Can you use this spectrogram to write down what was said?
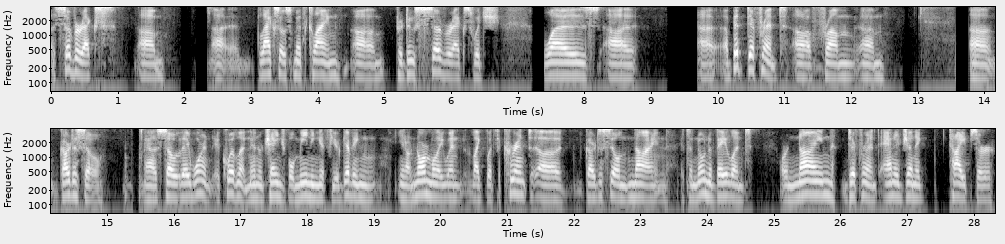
uh, Cervarix, um, uh, GlaxoSmithKline um, produced Cervarix, which was uh, uh, a bit different uh, from um, uh, Gardasil. Uh, so they weren't equivalent and interchangeable, meaning if you're giving, you know, normally when, like with the current uh, Gardasil 9, it's a nonavalent or nine different antigenic types are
